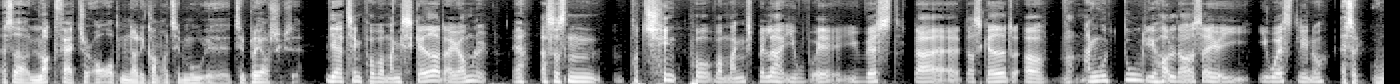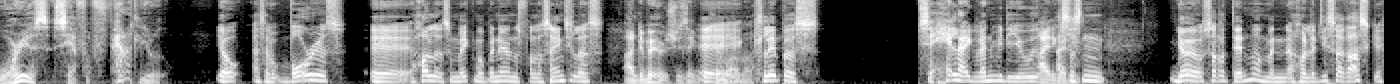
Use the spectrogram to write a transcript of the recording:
altså lock factor over dem, når det kommer til, øh, til playoff-succes. Jeg har tænkt på, hvor mange skader der er i omløb. Ja. Altså sådan, prøv at tænk på, hvor mange spillere i, øh, i Vest, der, er- der er skadet, og hvor mange udulige hold, der også er i, i West lige nu. Altså, Warriors ser forfærdeligt ud. Jo, altså Warriors, øh, holdet, som ikke må benævnes fra Los Angeles, Ej, det behøves vi ikke øh. Clippers, ser heller ikke vanvittige ud. Nej, det gør altså de sådan, jo, jo, så er der Denver, men holder de så raske?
